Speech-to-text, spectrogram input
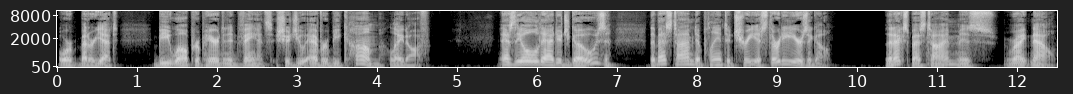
Or better yet, be well prepared in advance should you ever become laid off. As the old adage goes, the best time to plant a tree is 30 years ago. The next best time is right now.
